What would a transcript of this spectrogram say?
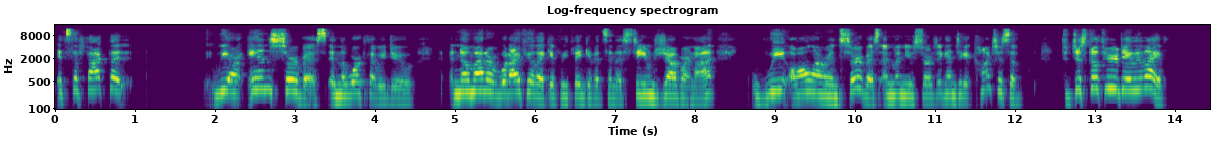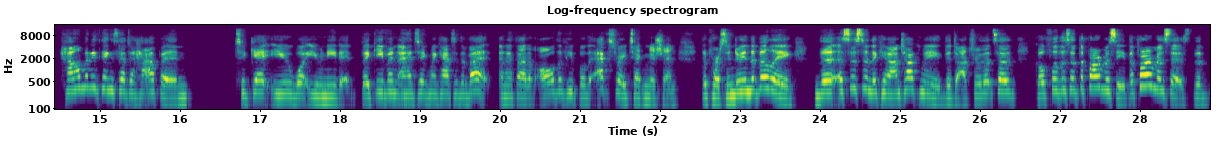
it's the fact that we are in service in the work that we do. No matter what i feel like if we think if it's an esteemed job or not we all are in service. And when you start again to get conscious of to just go through your daily life how many things had to happen to get you what you needed. Like even I had to take my cat to the vet and I thought of all the people, the x-ray technician, the person doing the billing, the assistant that came out and talked to me, the doctor that said, go fill this at the pharmacy, the pharmacist, the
